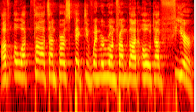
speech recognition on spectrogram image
of our thoughts and perspective when we run from God out of fear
